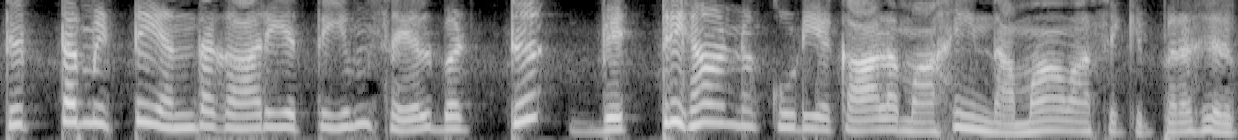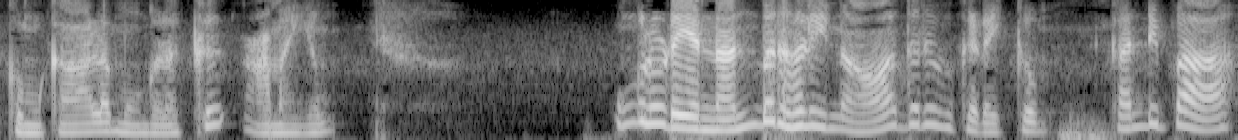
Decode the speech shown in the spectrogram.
திட்டமிட்டு எந்த காரியத்தையும் செயல்பட்டு வெற்றி காணக்கூடிய காலமாக இந்த அமாவாசைக்கு பிறகு இருக்கும் காலம் உங்களுக்கு அமையும். உங்களுடைய நண்பர்களின் ஆதரவு கிடைக்கும். கண்டிப்பாக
